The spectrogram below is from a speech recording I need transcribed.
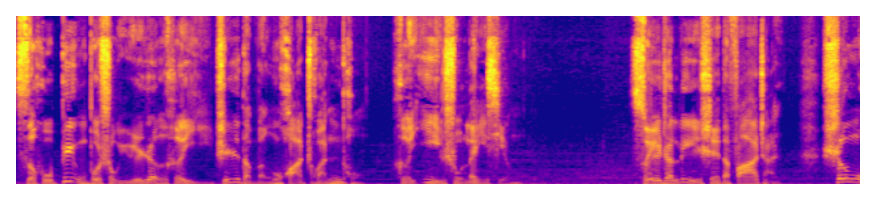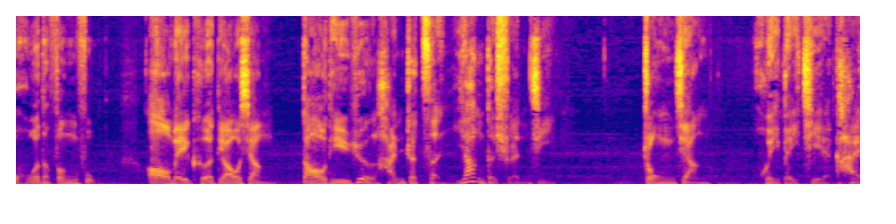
似乎并不属于任何已知的文化传统和艺术类型。随着历史的发展，生活的丰富，奥梅克雕像到底蕴含着怎样的玄机，终将会被解开。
